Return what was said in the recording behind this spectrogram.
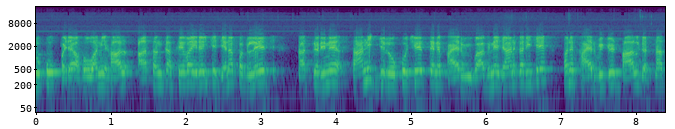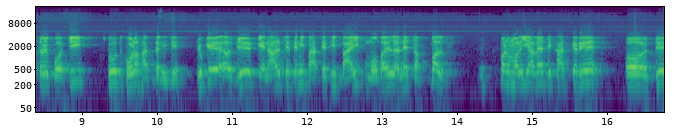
લોકો પડ્યા હોવાની હાલ આશંકા સેવાઈ રહી છે. જેના પગલે જ ખાસ કરીને સ્થાનિક જે લોકો છે, તેને ફાયર વિભાગને જાણ કરી છે અને ફાયર બ્રિગેડ હાલ ઘટના સ્થળે પહોંચી શોધખોળ હાથ ધરી છે. જોકે જે કેનાલ છે તેની પાસેથી બાઇક, મોબાઈલ અને ચપ્પલ પણ મળી આવ્યા છે. ખાસ કરીને જે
